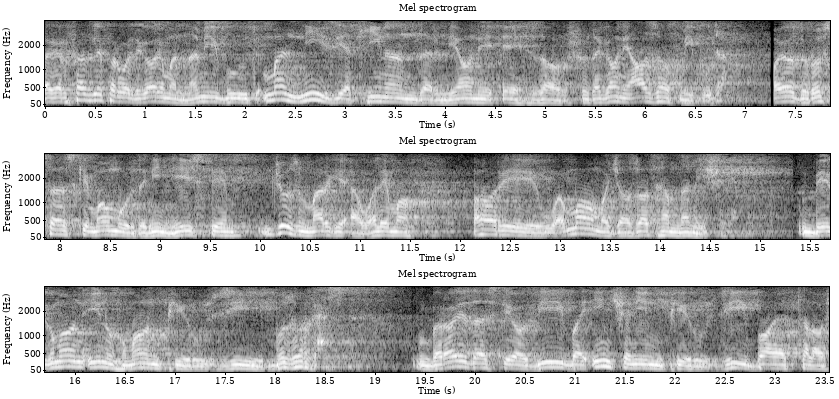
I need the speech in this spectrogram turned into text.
اگر فضل پروردگار من نمی بود من نیز یقینا در میان احزار شدگان عذاب می بودم. آیا درست است که ما مردنی نیستیم؟ جز مرگ اول ما. آری و ما مجازات هم نمیشه بگمان این همان پیروزی بزرگ است. برای دستیابی به این چنین پیروزی باید تلاش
